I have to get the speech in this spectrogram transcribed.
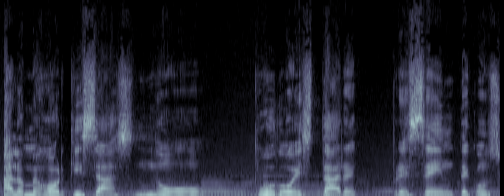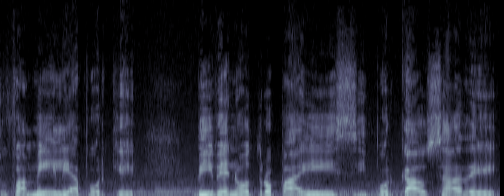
a lo mejor quizás no pudo estar presente con su familia porque vive en otro país y por causa de,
